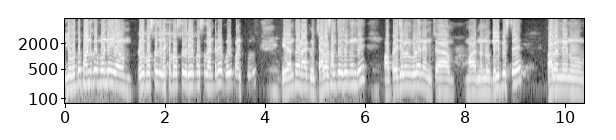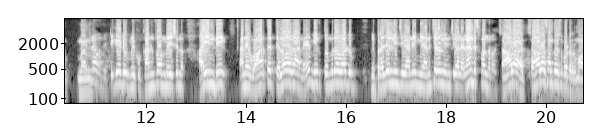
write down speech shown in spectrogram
ఇక వద్దు పండుకోపోండి రేపు వస్తుంది రేపు వస్తుంది రేపు వస్తుంది అంటేనే పోయి పండుకోరు. ఇదంతా నాకు చాలా సంతోషంగా ఉంది. మా ప్రజలను కూడా నేను చా- మా నన్ను గెలిపిస్తే వాళ్ళని నేను నన్ను ఎట్లా ఉంది? టికెట్ మీకు కన్ఫర్మేషన్ అయింది అనే వార్త తెలవగానే మీకు తొమ్మిదో వార్డు మీ ప్రజల నుంచి కానీ మీ అనుచరుల నుంచి కానీ ఎలాంటి స్పందన వచ్చింది? చాలా చాలా సంతోషపడ్డారు మా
